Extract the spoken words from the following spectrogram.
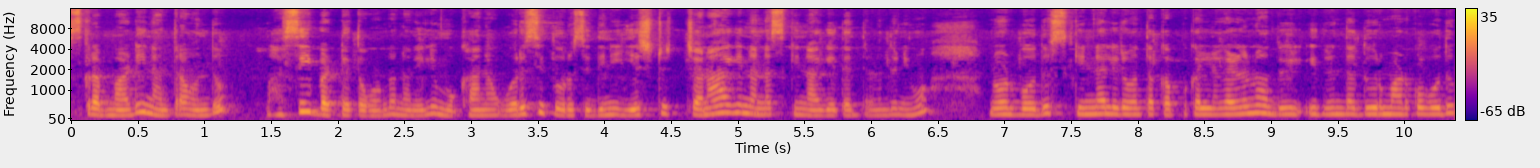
ಸ್ಕ್ರಬ್ ಮಾಡಿ ನಂತರ ಒಂದು ಹಸಿ ಬಟ್ಟೆ ತೊಗೊಂಡು ನಾನಿಲ್ಲಿ ಮುಖಾನ ಒರೆಸಿ ತೋರಿಸಿದ್ದೀನಿ. ಎಷ್ಟು ಚೆನ್ನಾಗಿ ನನ್ನ ಸ್ಕಿನ್ ಆಗೈತೆ ಅಂತ ಹೇಳೋದು ನೀವು ನೋಡ್ಬೋದು ಸ್ಕಿನ್ನಲ್ಲಿರುವಂಥ ಕಪ್ಪು ಕಲ್ಲುಗಳನ್ನು ಅದು ಇದರಿಂದ ದೂರ ಮಾಡ್ಕೋಬೋದು.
